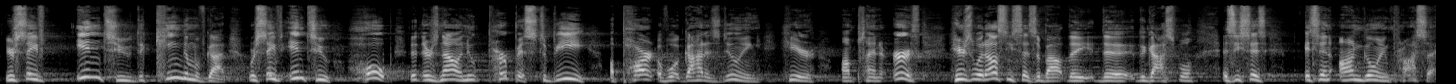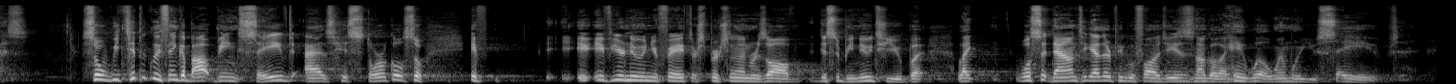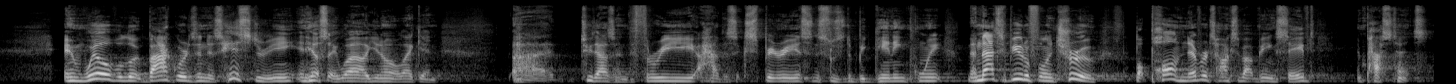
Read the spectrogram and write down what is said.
You're saved into the kingdom of God. We're saved into hope that there's now a new purpose to be a part of what God is doing here on planet Earth. Here's what else he says about the, the, the gospel is he says it's an ongoing process. So we typically think about being saved as historical. So if if you're new in your faith or spiritually unresolved, this would be new to you, but like we'll sit down together, people who follow Jesus, and I'll go like, hey, Will, when were you saved? And Will will look backwards in his history and he'll say, well, you know, like in uh, 2003, I had this experience. This was the beginning point. And that's beautiful and true. But Paul never talks about being saved in past tense.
